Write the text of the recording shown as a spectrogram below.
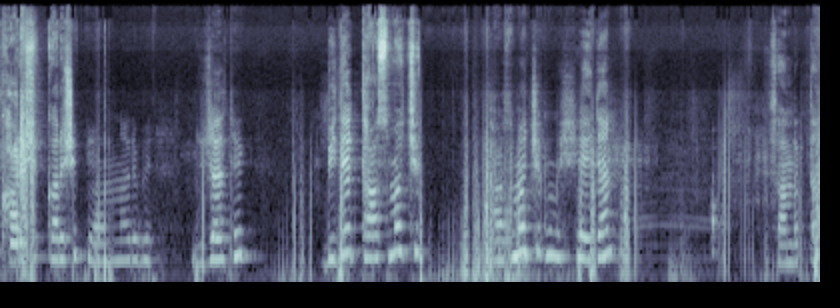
karışık karışık ya onları bir düzeltek. Bir de tasma çık tasma çıkmış şeyden sandıktan.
